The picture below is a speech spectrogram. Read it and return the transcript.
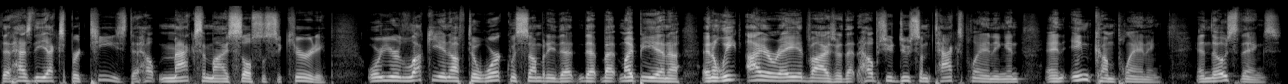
that has the expertise to help maximize Social Security, or you're lucky enough to work with somebody that, that might be an, an elite IRA advisor that helps you do some tax planning and, and income planning and those things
